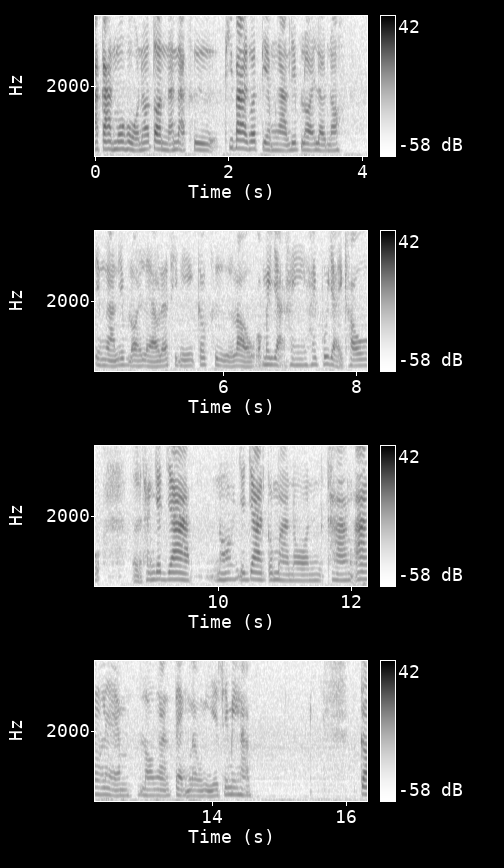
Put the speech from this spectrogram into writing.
อาการโมโหเนาะตอนนั้นอะคือที่บ้านก็เตรียมงานเรียบร้อยแล้วเนาะเตรียมงานเรียบร้อยแล้ว แล้วทีนี้ก็คือเราก็ไม่อยากให้ให้ผู้ใหญ่เขาเออทั้งญาติญาติเนาะญาติญาติก็มานอนค้างอ้างแรมรองานแต่งเราอย่างเงี้ยใช่ไหมคะก็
